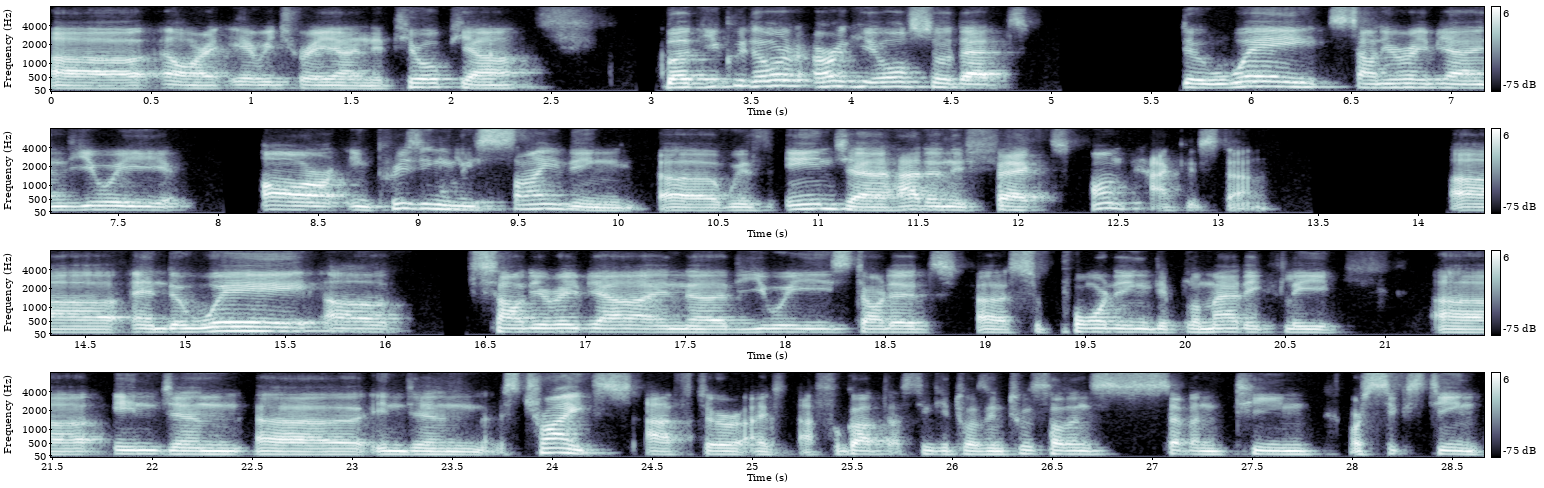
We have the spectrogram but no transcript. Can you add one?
or Eritrea and Ethiopia. But you could argue also that the way Saudi Arabia and the UAE are increasingly siding uh, with India had an effect on Pakistan. Uh, and the way uh, Saudi Arabia and uh, the UAE started uh, supporting diplomatically uh, Indian uh, Indian strikes after I, I, forgot I think it was in 2017 or 16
